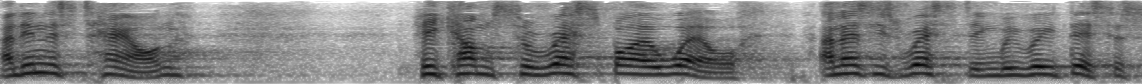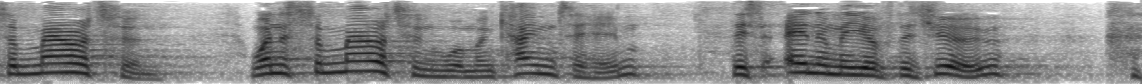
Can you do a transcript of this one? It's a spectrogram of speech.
And in this town, he comes to rest by a well. And as he's resting, we read this a Samaritan. When a Samaritan woman came to him, this enemy of the Jew,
